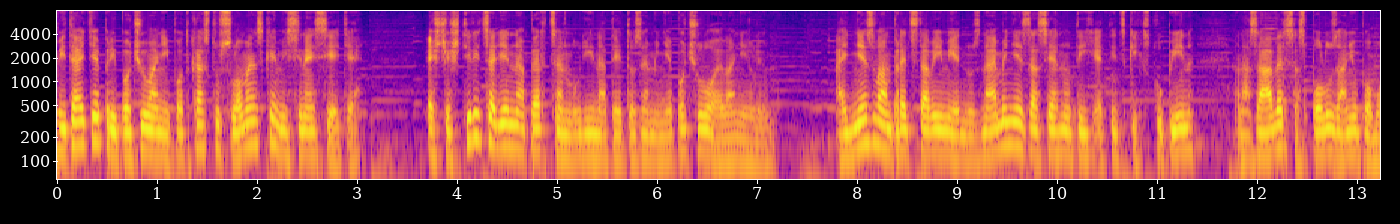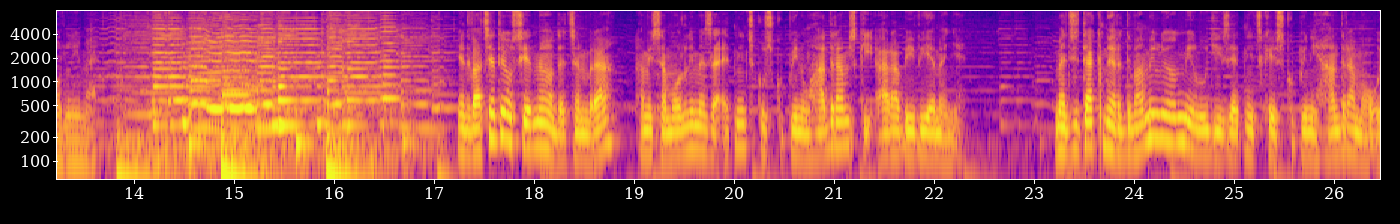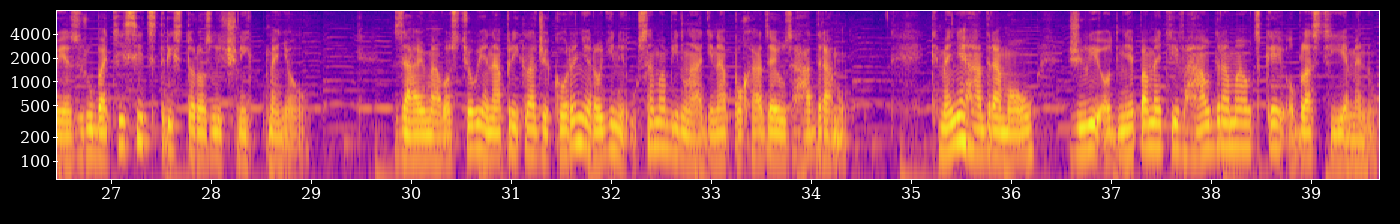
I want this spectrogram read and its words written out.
Vítajte pri počúvaní podcastu Slovenskej misinej siete. Ešte 41% ľudí na tejto zemi nepočulo evanílium. Aj dnes vám predstavím jednu z najmenej zasiahnutých etnických skupín a na záver sa spolu za ňu pomodlíme. Je 27. decembra a my sa modlíme za etnickú skupinu Hadramskí Arabi v Jemene. Medzi takmer 2 miliónmi ľudí z etnickej skupiny Hadramov je zhruba 1300 rozličných kmeňov. Zaujímavosťou je napríklad, že korene rodiny Usama bin Ládina pochádzajú z Hadramu. Kmene Hadramov žili od nepamäti v Haudramavskej oblasti Jemenu.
